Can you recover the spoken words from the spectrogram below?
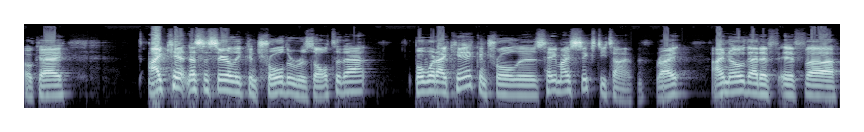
Okay, I can't necessarily control the result of that, but what I can control is, hey, my 60 time, right? I know that if if uh,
